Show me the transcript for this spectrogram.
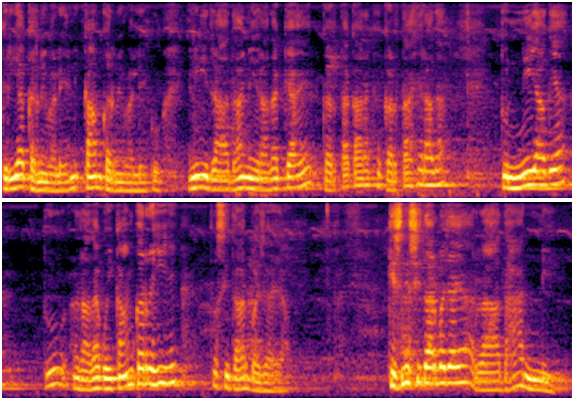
क्रिया करने वाले, यानी काम करने वाले को। यानी राधा ने, राधा क्या है? कर्ता कारक है, करता है राधा। तो ने आ गया तो राधा कोई काम कर रही है तो सितार बजाया। किसने सितार बजाया? राधा ने।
